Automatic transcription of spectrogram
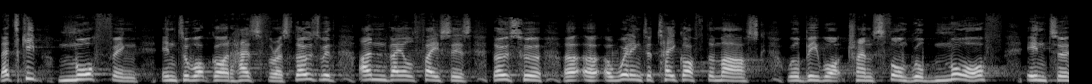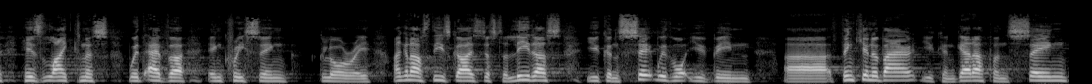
Let's keep morphing into what God has for us. Those with unveiled faces, those who are, are, are, willing to take off the mask will be what? Transformed, will morph into His likeness with ever increasing glory. I'm going to ask these guys just to lead us. You can sit with what you've been uh, thinking about. You can get up and sing.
